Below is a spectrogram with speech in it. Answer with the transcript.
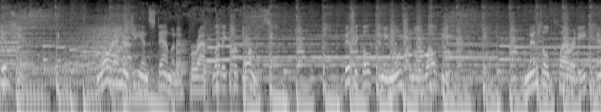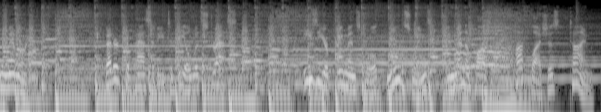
gives you more energy and stamina for athletic performance, physical and emotional well-being, mental clarity and memory, better capacity to deal with stress, easier premenstrual, mood swings, and menopausal, hot flashes, time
